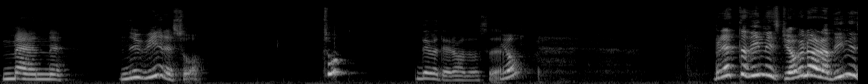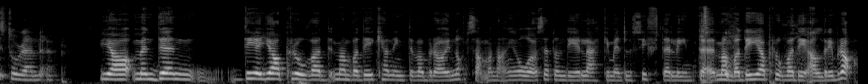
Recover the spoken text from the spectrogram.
men nu är det så. Så. Det var det du hade att säga. Ja. Berätta din historia. Jag vill höra din historia nu. Ja, men den, det jag provade, man bara det kan inte vara bra i något sammanhang oavsett om det är läkemedelssyfte eller inte. Man bara det jag provade är aldrig bra.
